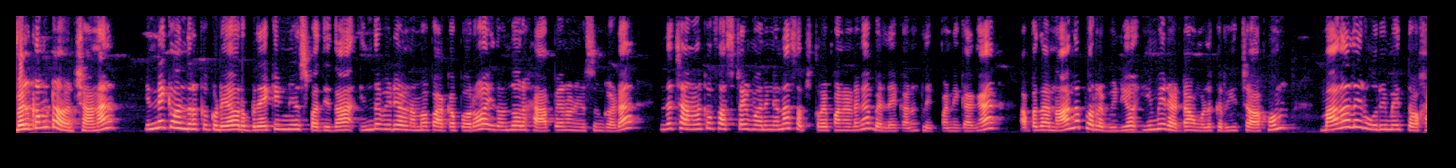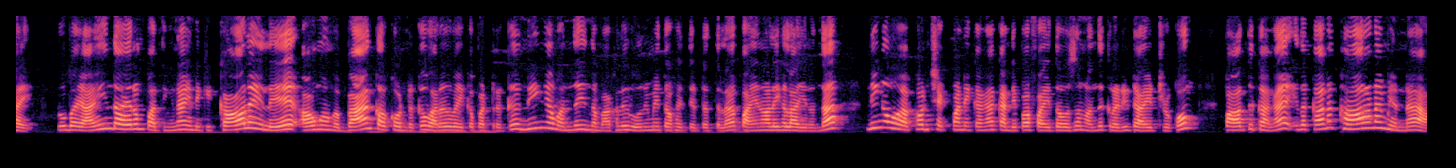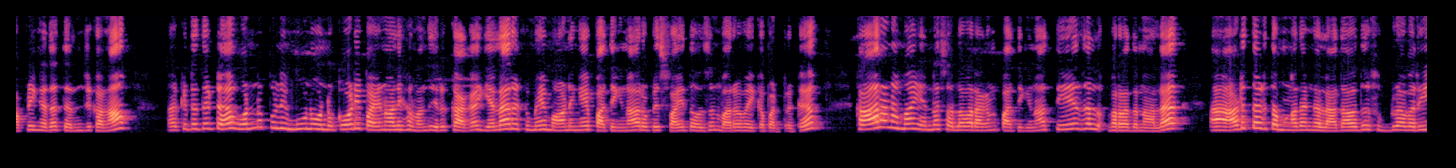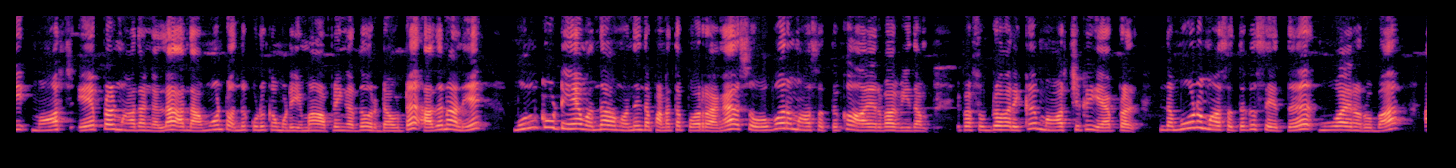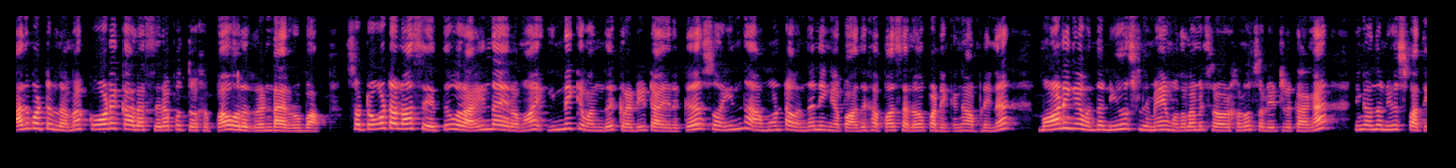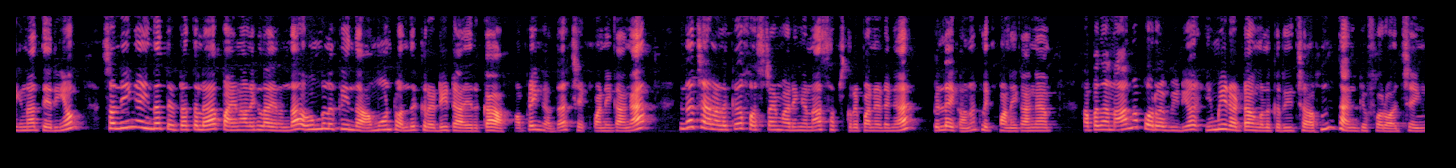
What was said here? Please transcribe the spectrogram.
Welcome to our channel இன்றைக்கி வந்திருக்கக்கூடிய ஒரு பிரேக்கிங் நியூஸ் பற்றி தான் இந்த வீடியோவில் நம்ம பார்க்க போகிறோம் இது வந்து ஒரு ஹாப்பியான நியூஸும் கூட. இந்த சேனலுக்கு ஃபஸ்ட் டைம் வரீங்கன்னா சப்ஸ்கிரைப் பண்ணிடுங்க பெல் ஐக்கானும் கிளிக் பண்ணிக்கோங்க. அப்போ தான் நாங்கள் போடுற வீடியோ இமீடியட்டாக உங்களுக்கு ரீச் ஆகும். மகளிர் உரிமை தொகை ரூபாய் ஐந்தாயிரம் பார்த்தீங்கன்னா இன்றைக்கி காலையிலேயே அவங்கவுங்க பேங்க் அக்கௌண்ட்டுக்கு வரவு வைக்கப்பட்டிருக்கு. நீங்கள் வந்து இந்த மகளிர் உரிமை தொகை திட்டத்தில் பயனாளிகளாக இருந்தால் நீங்கள் உங்கள் அக்கௌண்ட் செக் பண்ணிக்கோங்க. கண்டிப்பாக ஃபைவ் தௌசண்ட் வந்து கிரெடிட் ஆகிட்ருக்கும் பார்த்துக்கோங்க. இதுக்கான காரணம் என்ன அப்படிங்கிறத தெரிஞ்சுக்கலாம். கிட்டத்தட்ட ஒன்று புள்ளி மூணு ஒன்று கோடி பயனாளிகள் வந்து இருக்காங்க. எல்லாருக்குமே மார்னிங்கே பார்த்தீங்கன்னா ருபீஸ் ஃபைவ் தௌசண்ட் வர வைக்கப்பட்டிருக்கு. காரணமாக என்ன சொல்ல வராங்கன்னு பார்த்தீங்கன்னா தேர்தல் வர்றதுனால அடுத்தடுத்த மாதங்கள் அதாவது பிப்ரவரி மார்ச் ஏப்ரல் மாதங்களில் அந்த அமௌண்ட் வந்து கொடுக்க முடியுமா அப்படிங்கிறது ஒரு டவுட்டு அதனாலேயே முன்கூட்டியே வந்து அவங்க வந்து இந்த பணத்தை போடுறாங்க. ஸோ ஒவ்வொரு மாதத்துக்கும் ஆயிரம் ரூபாய் வீதம். இப்போ பிப்ரவரிக்கு மார்ச்சுக்கு ஏப்ரல். இந்த மூணு மாதத்துக்கு சேர்த்து மூவாயிரம் ரூபாய். அது மட்டும் இல்லாமல் கோடைக்கால சிறப்பு தொகுப்பாக ஒரு ரெண்டாயிரம் ரூபாய். ஸோ டோட்டலாக சேர்த்து ஒரு ஐந்தாயிரமா இன்றைக்கி வந்து கிரெடிட் ஆகிருக்கு ஸோ இந்த அமௌண்ட்டை வந்து நீங்கள் பாதுகாப்பாக செலவு பண்ணிக்கோங்க அப்படின்னு மார்னிங்கே வந்து நியூஸ்லையுமே முதலமைச்சர் அவர்களும் சொல்லிட்டு இருக்காங்க. நீங்கள் வந்து நியூஸ் பார்த்தீங்கன்னா தெரியும். ஸோ நீங்கள் இந்த திட்டத்தில் பயனாளிகளாக இருந்தால் உங்களுக்கு இந்த அமௌண்ட் வந்து கிரெடிட் ஆயிருக்கா? அப்படிங்கிறத செக் பண்ணிக்காங்க. இந்த சேனலுக்கு ஃபஸ்ட் டைம் வரீங்கன்னா சப்ஸ்கிரைப் பண்ணிடுங்க. பில்லைக்கானும் கிளிக் பண்ணிக்காங்க. அப்போ தான் நாங்கள் போடுற வீடியோ இமீடியட்டாக உங்களுக்கு ரீச் ஆகும். தேங்க்யூ ஃபார் வாட்சிங்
